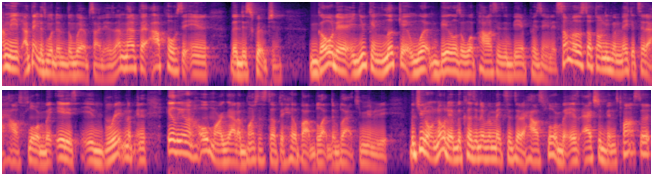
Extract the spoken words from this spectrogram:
I mean, I think that's what the, the website is. As a matter of fact, I posted in the description. Go there and you can look at what bills or what policies are being presented. Some of the stuff don't even make it to the House floor, but it is it's written up. And Ilhan Omar got a bunch of stuff to help out black, the black community. But you don't know that because it never makes it to the House floor. But it's actually been sponsored,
